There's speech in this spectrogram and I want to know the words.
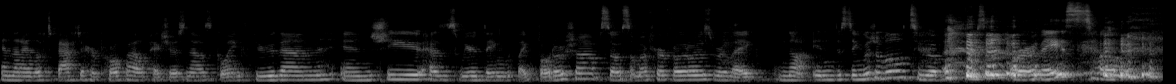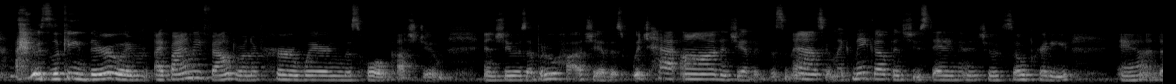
And then I looked back to her profile pictures and I was going through them. And she has this weird thing with like Photoshop. So some of her photos were like not indistinguishable to a person or a face. So I was looking through and I finally found one of her wearing this whole costume. And she was a bruja. She had this witch hat on and she had like this mask and like makeup. And she was standing there and she looked so pretty. And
